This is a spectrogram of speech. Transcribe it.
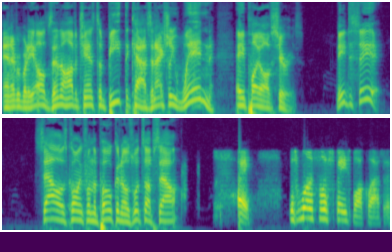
and everybody else, then they'll have a chance to beat the Cavs and actually win a playoff series. Need to see it. Sal is calling from the Poconos. What's up, Sal? Hey, this worthless baseball classic.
